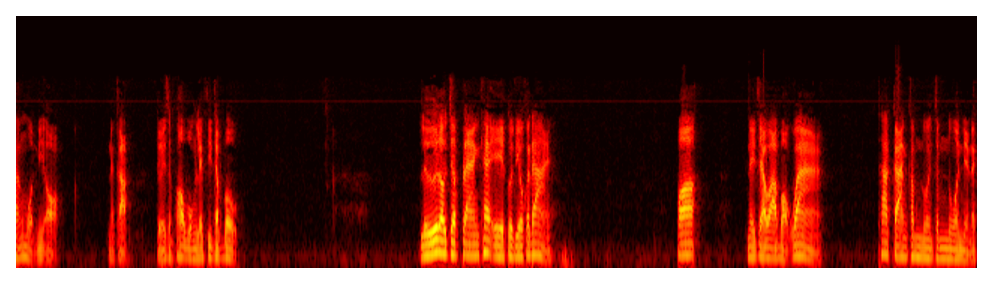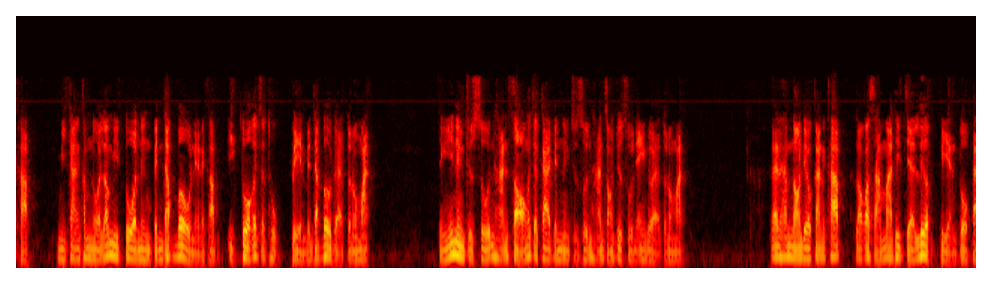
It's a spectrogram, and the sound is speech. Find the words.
ทั้งหมดนี้ออกนะครับโดยเฉพาะวงเล็บที่ดับเบิลหรือเราจะแปลงแค่ a ตัวเดียวก็ได้ เพราะใน Java บอกว่าถ้าการคำนวณจำนวนเนี่ยนะครับ มีการคำนวณแล้วมีตัวหนึ่งเป็นดับเบิลเนี่ยนะครับ อีกตัวก็จะถูกเปลี่ยนเป็นดับเบิลโดยอัตโนมัติ อย่างนี้ 1.0 หาร 2 ก็จะกลายเป็น 1.0 หาร 2.0 เองโดยอัตโนมัติ และในทำนองเดียวกันครับ เราก็สามารถที่จะเลือกเปลี่ยนตัวแปร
